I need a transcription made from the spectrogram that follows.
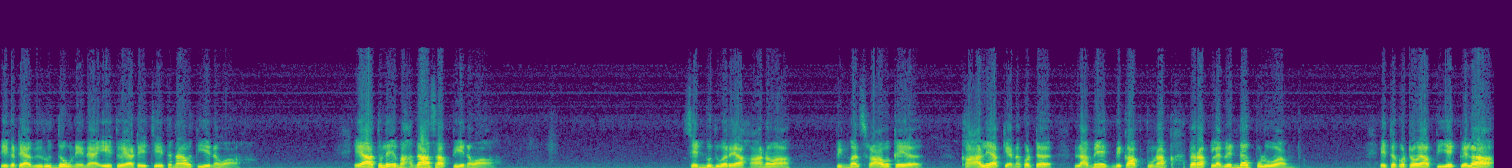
ඒකට එයා විරුද්ධ වුණේ නැහැ. ඒතු එයාට ඒ චේතනාව තියෙනවා. එයා තුළ එහෙම හදාසක් තියෙනවා. සෙන්බුදුවරයා අහනවා පින්වත් ශ්‍රාවකය කාලයක් යනකොට ළමයෙක් දෙකක් තුනක් හතරක් ලැබෙන්නත් පුළුවන්. එතකොට ඔයා පියෙක් වෙලා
